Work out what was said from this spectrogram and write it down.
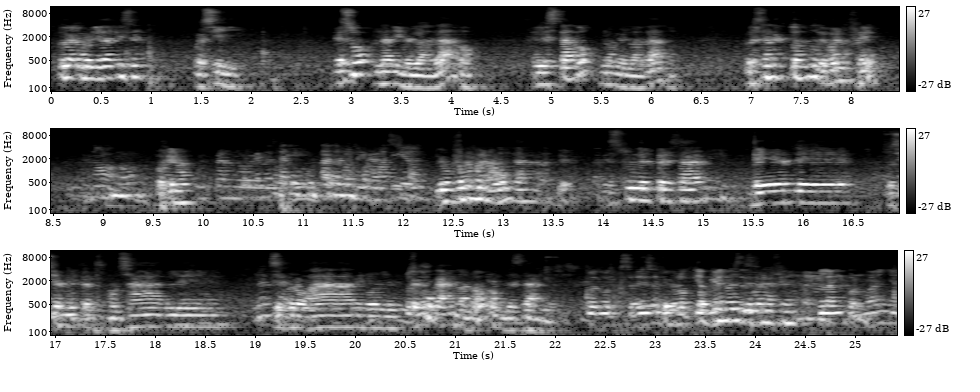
Entonces la comunidad dice, pues sí, eso nadie me lo ha dado, el Estado no me lo ha dado, pero están actuando de buena fe. No, ¿Por qué no? porque no están ocultando la información. Digo, fue una buena onda, es una empresa verde, socialmente responsable, sembró árboles, estoy jugando, ¿no? Con desdaños. Pues lo que se dice, Pero, lo que ¿por qué no menos es de es buena fe? plan con maña.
